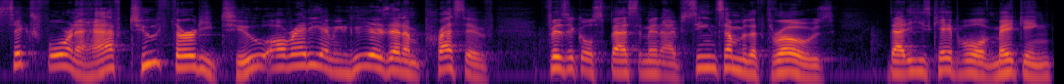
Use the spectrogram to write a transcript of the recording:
Six four and a half, two thirty two already. I mean, he is an impressive physical specimen. I've seen some of the throws that he's capable of making.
